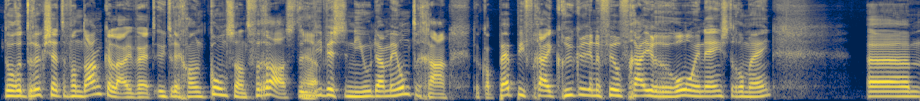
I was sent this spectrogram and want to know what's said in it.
door het druk zetten van Dankelui werd Utrecht gewoon constant verrast. Ja. Die wisten niet hoe daarmee om te gaan. Dan kwam Peppi vrij Kruker in een veel vrijere rol ineens eromheen. Ehm,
